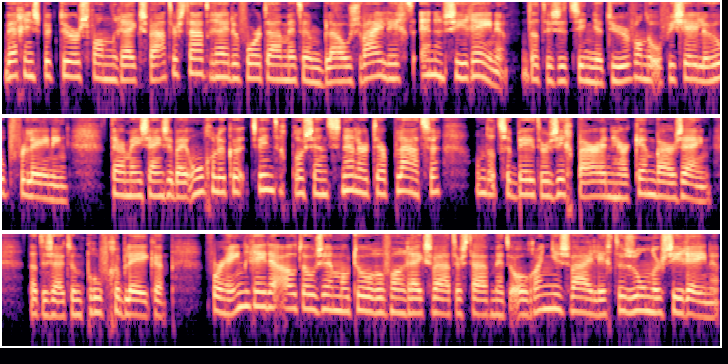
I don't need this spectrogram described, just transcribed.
Weginspecteurs van Rijkswaterstaat rijden voortaan met een blauw zwaailicht en een sirene. Dat is het signatuur van de officiële hulpverlening. Daarmee zijn ze bij ongelukken 20% sneller ter plaatse, omdat ze beter zichtbaar en herkenbaar zijn. Dat is uit een proef gebleken. Voorheen reden auto's en motoren van Rijkswaterstaat met oranje zwaailichten zonder sirene.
